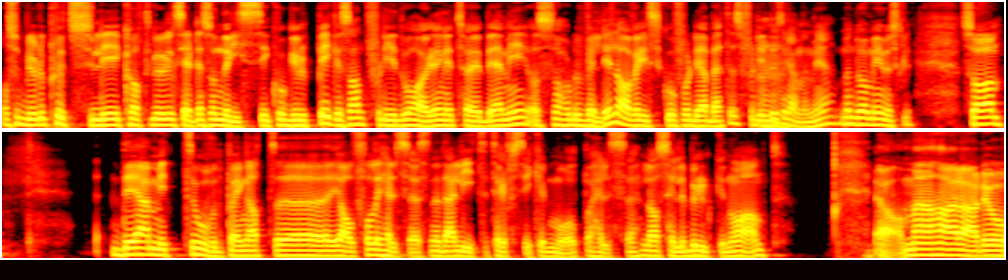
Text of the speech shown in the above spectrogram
Og så blir du plutselig kategorisert i en sånn risikogruppe ikke sant? fordi du har en litt høy BMI, og så har du veldig lav risiko for diabetes fordi Mm. du trener mye, men du har mye muskler. Så det er mitt hovedpoeng at uh, iallfall i helsevesenet det er lite treffsikkert mål på helse. La oss heller bruke noe annet. Ja, men her er det jo,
